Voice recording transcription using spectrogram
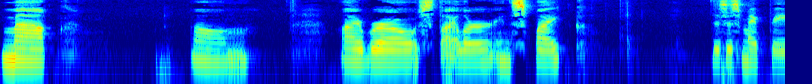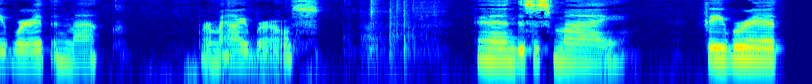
MAC um, eyebrow styler in spike. This is my favorite in MAC for my eyebrows. And this is my favorite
